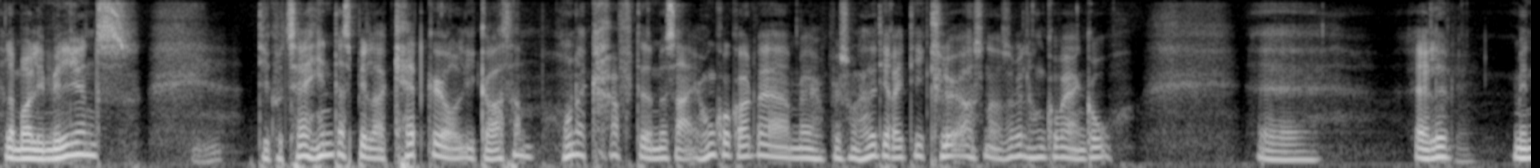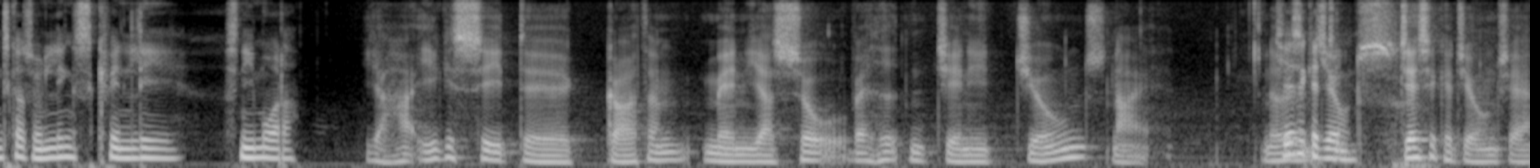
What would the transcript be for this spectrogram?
eller Molly Millions. Mhm. De kunne tage hende, der spiller Catgirl i Gotham. Hun er kraftet med sig. Hun kunne godt være med, hvis hun havde de rigtige klør og sådan noget, så ville hun kunne være en god. Øh, alle Okay. menneskers yndlingskvindelige snimorder. Jeg har ikke set øh, Gotham, men jeg så, hvad hed den, Jenny Jones? Nej. Noget Jessica den. Jones. Jessica Jones, ja.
